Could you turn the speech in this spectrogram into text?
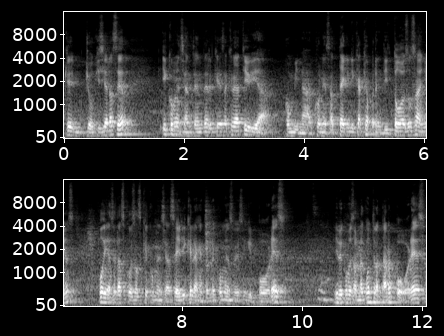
que yo quisiera hacer y comencé a entender que esa creatividad combinada con esa técnica que aprendí todos esos años podía hacer las cosas que comencé a hacer y que la gente me comenzó a seguir por eso. Sí. Y me comenzaron a contratar por eso.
